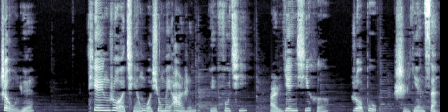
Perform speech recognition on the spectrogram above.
咒曰：“天若遣我兄妹二人为夫妻，而烟西河。”若不使烟散，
